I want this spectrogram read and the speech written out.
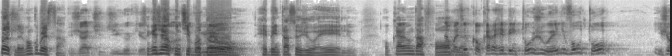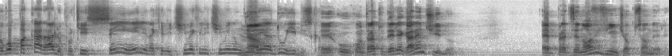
Butler, vamos conversar. Já te digo aqui. Você quer tô- jogar com o Thibodeau, meu- arrebentar seu joelho? O cara não dá folga. Não, mas é o cara arrebentou o joelho e voltou. E jogou pra caralho, porque sem ele naquele time, aquele time não, Não. ganha do Ibis, cara. É, O contrato dele é garantido. É pra 19,20 a opção dele.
